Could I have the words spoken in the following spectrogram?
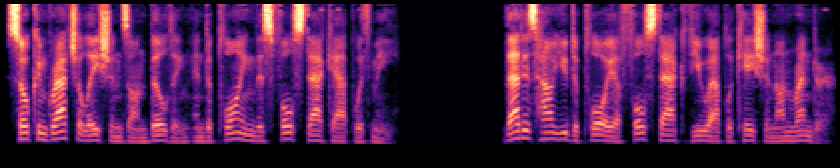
So congratulations on building and deploying this full-stack app with me. That is how you deploy a full-stack Vue application on Render.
